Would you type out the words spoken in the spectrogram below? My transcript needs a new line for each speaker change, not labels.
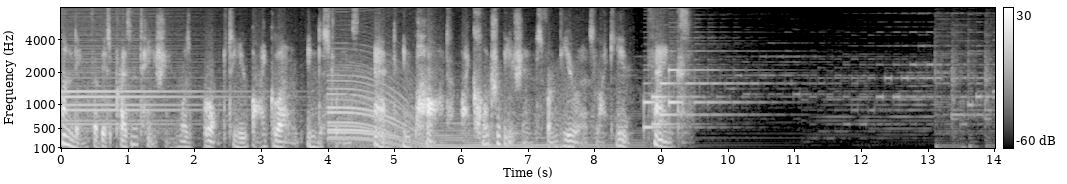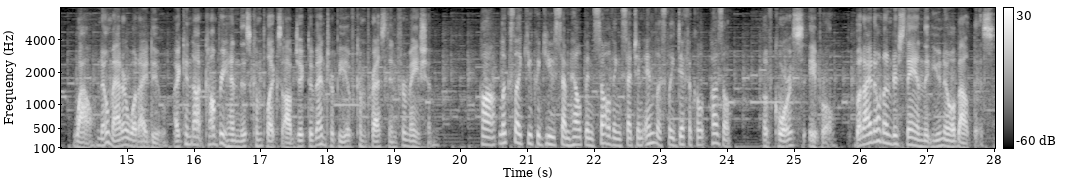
Funding for this presentation was brought to you by Globe Industries and in part by contributions from viewers like you. Thanks.
Wow, no matter what I do, I cannot comprehend this complex object of entropy of compressed information.
Huh, looks like you could use some help in solving such an endlessly difficult puzzle.
Of course, April. But I don't understand that you know about this.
